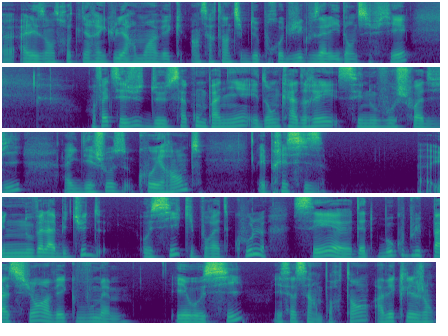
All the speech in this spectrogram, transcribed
euh, à les entretenir régulièrement avec un certain type de produit que vous allez identifier. En fait, c'est juste de s'accompagner et d'encadrer ces nouveaux choix de vie avec des choses cohérentes et précises. Euh, une nouvelle habitude aussi qui pourrait être cool, c'est euh, d'être beaucoup plus patient avec vous-même. Et aussi, et ça c'est important, avec les gens.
